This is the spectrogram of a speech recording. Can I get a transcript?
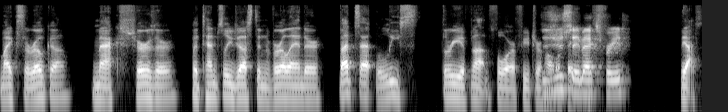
Mike Soroka, Max Scherzer, potentially Justin Verlander. That's at least three, if not four, future Did Hall you of say Famers. Max Fried? Yes.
